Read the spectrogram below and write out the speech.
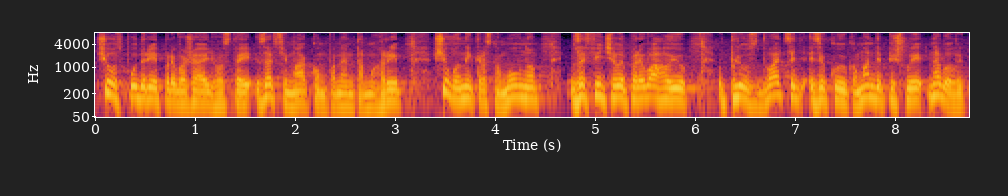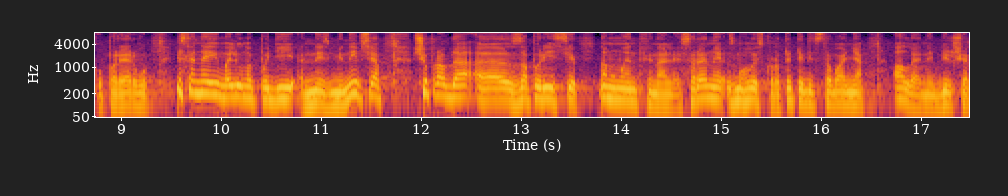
що господарі переважають гостей за всіма компонентами гри, що вони красномовно засвідчили перевагою плюс 20, з якою команди пішли на велику перерву. Після неї малюнок подій не змінився. Щоправда, е, запорізьці на момент фінальної сирени змогли скоротити відставання, але не більше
